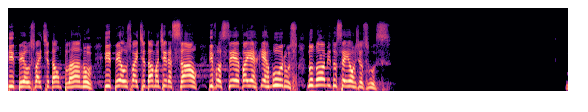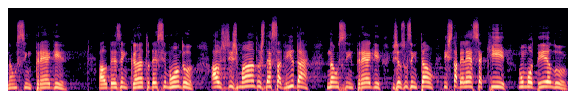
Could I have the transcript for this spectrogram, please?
e Deus vai te dar um plano, e Deus vai te dar uma direção, e você vai erguer muros no nome do Senhor Jesus. Não se entregue ao desencanto desse mundo, aos desmandos dessa vida. Não se entregue. Jesus então estabelece aqui um modelo,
